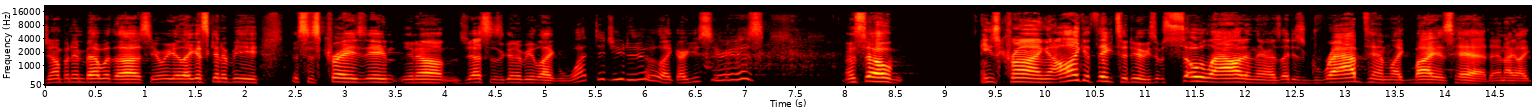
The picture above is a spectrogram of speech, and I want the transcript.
jumping in bed with us. Here we go. Like, it's gonna be, this is crazy. You know, Jess is gonna be like, what did you do? Like, are you serious? And so he's crying and all i could think to do because it was so loud in there is i just grabbed him like by his head and i like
